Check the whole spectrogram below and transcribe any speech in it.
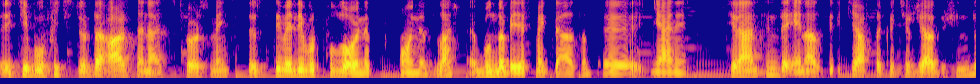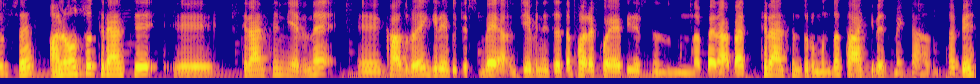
E, ki bu fikstürde Arsenal, Spurs, Manchester City ve Liverpool'la oynadı, oynadılar. E, bunu da belirtmek lazım. E, yani Trent'in de en az 1-2 hafta kaçıracağı düşünülürse Alonso Trent'i e, Trent'in yerine e, kadroya girebilir ve cebinize de para koyabilirsiniz bununla beraber. Trent'in durumunu da takip etmek lazım tabii.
